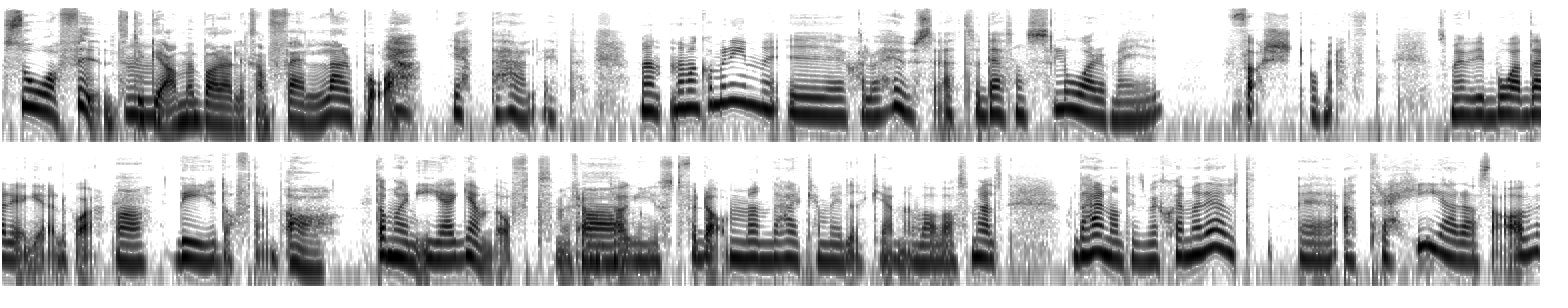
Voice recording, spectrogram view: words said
Så fint tycker mm. jag med bara liksom fällar på. Ja, jättehärligt. Men när man kommer in i själva huset, så det som slår mig först och mest, som vi båda reagerade på, ja. det är ju doften. Ja. De har en egen doft som är framtagen ja. just för dem. Men det här kan man ju lika gärna vara vad som helst. Och det här är något som jag generellt eh, attraheras av.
